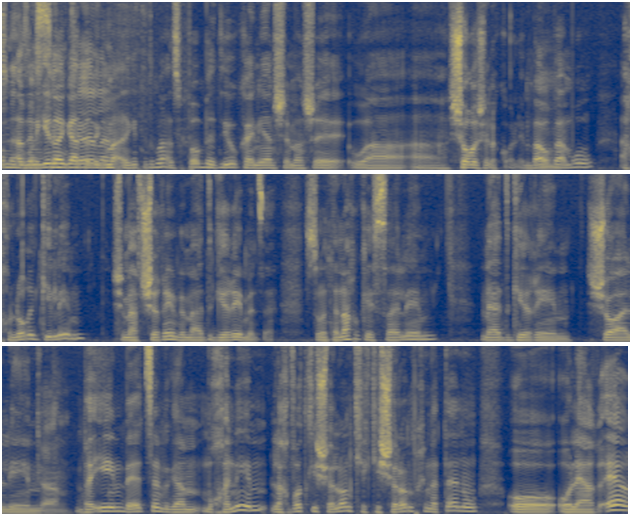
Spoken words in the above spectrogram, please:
אז, מנומסים אז אני אגיד רגע את כאלה? הדוגמה, אני אגיד את הדוגמה, אז פה בדיוק העניין שמה שהוא השורש של הכל. הם באו Mm. ואמרו, אנחנו לא רגילים שמאפשרים ומאתגרים את זה. זאת אומרת, אנחנו כישראלים מאתגרים, שואלים, כן. באים בעצם וגם מוכנים לחוות כישלון, כי כישלון מבחינתנו, או, או לערער,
